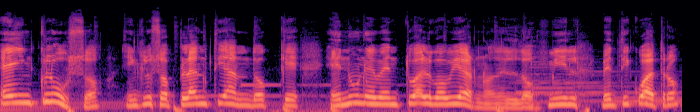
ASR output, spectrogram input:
E incluso, incluso planteando que en un eventual gobierno del 2024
